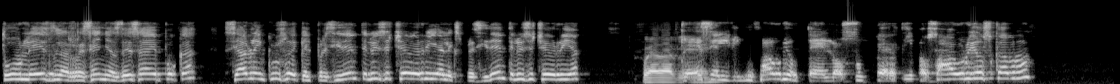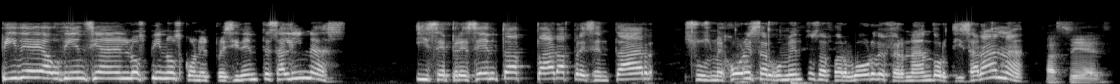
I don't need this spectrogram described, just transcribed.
tú lees las reseñas de esa época, se habla incluso de que el presidente Luis Echeverría, el expresidente Luis Echeverría, Fue a darle. que es el dinosaurio de los superdinosaurios, cabrón, pide audiencia en Los Pinos con el presidente Salinas y se presenta para presentar sus mejores argumentos a favor de Fernando Ortiz Arana. Así es.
